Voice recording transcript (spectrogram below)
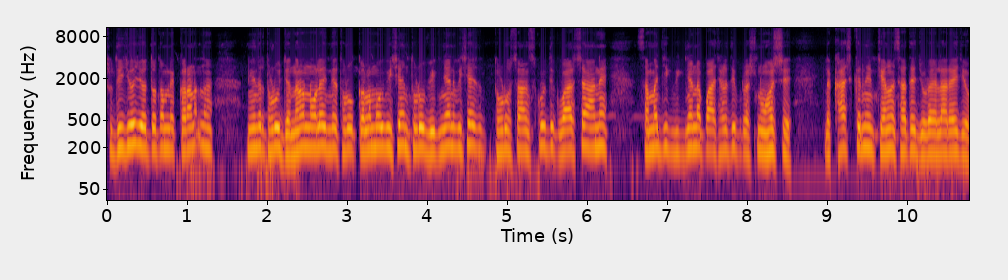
સુધી જોજો. તો તમને કરંટની અંદર થોડું જનરલ નોલેજ ને થોડું કલમો વિશે અને થોડું વિજ્ઞાન વિશે, થોડું સાંસ્કૃતિક વારસા અને સામાજિક વિજ્ઞાનના પાછળથી પ્રશ્નો હશે. એટલે ખાસ કરીને ચેનલ સાથે જોડાયેલા રહેજો.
